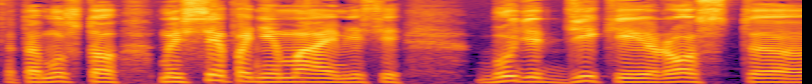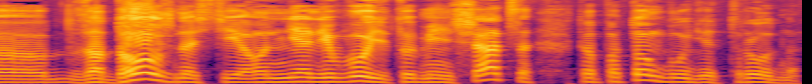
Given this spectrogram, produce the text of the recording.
потому что мы все понимаем, если будет дикий рост э, задолженности, он не, не будет уменьшаться, то потом будет трудно.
